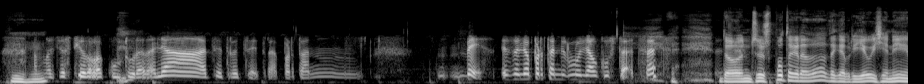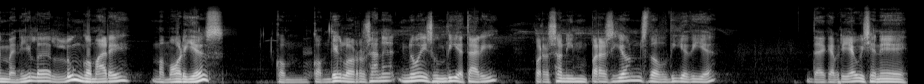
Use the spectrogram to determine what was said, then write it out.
uh -huh. amb la gestió de la cultura d'allà, etc etc. Per tant, bé, és allò per tenir-lo allà al costat, saps? doncs us pot agradar de Gabriel Gené Manila, Lungomare, Memòries, com, com diu la Rosana, no és un dietari, però són impressions del dia a dia, de Gabriel Gené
